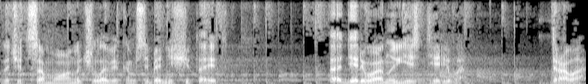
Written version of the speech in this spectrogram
Значит, само оно человеком себя не считает. А дерево, оно и есть дерево. Дрова.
